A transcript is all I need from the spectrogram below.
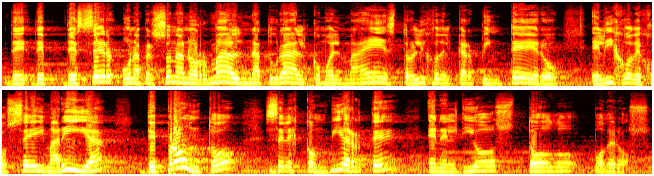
De, de, ser una persona normal, natural, como el maestro, el hijo del carpintero, el hijo de José y María, de pronto se les convierte en el Dios Todopoderoso.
